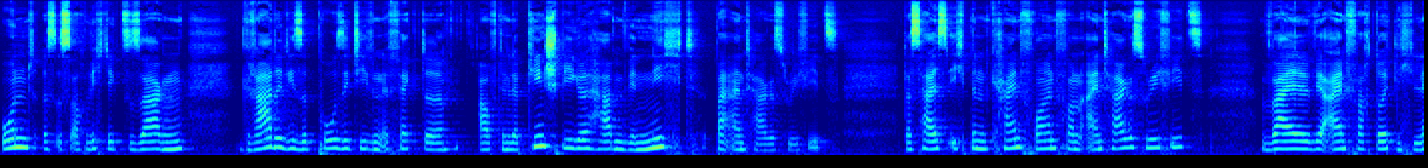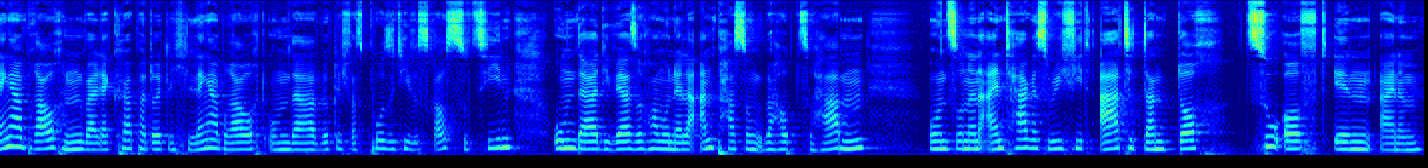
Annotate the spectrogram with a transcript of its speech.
und es ist auch wichtig zu sagen, gerade diese positiven Effekte auf den Leptinspiegel haben wir nicht bei Eintages-Refeeds. Das heißt, ich bin kein Freund von Eintages-Refeeds, weil wir einfach deutlich länger brauchen, weil der Körper deutlich länger braucht, um da wirklich was Positives rauszuziehen, um da diverse hormonelle Anpassungen überhaupt zu haben. Und so ein Eintages-Refeed artet dann doch zu oft in einem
